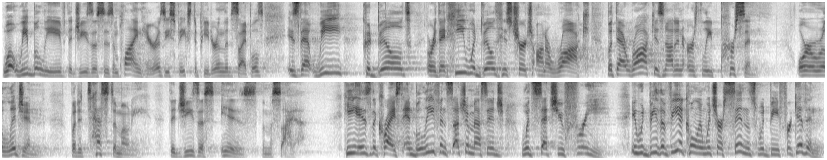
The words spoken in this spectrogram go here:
What we believe that Jesus is implying here as he speaks to Peter and the disciples is that we could build, or that he would build his church on a rock, but that rock is not an earthly person or a religion, but a testimony that Jesus is the Messiah. He is the Christ, and belief in such a message would set you free. It would be the vehicle in which our sins would be forgiven.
